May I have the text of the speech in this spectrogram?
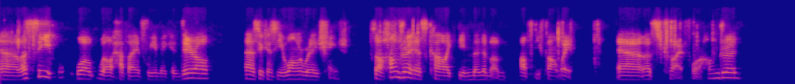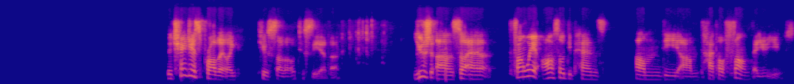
Uh, let's see what will happen if we make it zero. As you can see, it won't really change. So 100 is kind of like the minimum of the font weight. And let's try 400. The change is probably like too subtle to see it, but usually, uh, so uh, font weight also depends on the um, type of font that you use.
